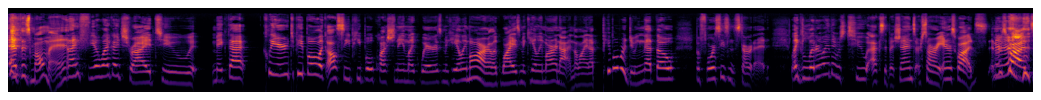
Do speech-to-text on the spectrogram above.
at this moment. and I feel like I try to make that clear to people. Like I'll see people questioning like where is McKaylee Marr? Like why is McKaylee Marr not in the lineup? People were doing that though before season started. Like literally there was two exhibitions or sorry, inner squads. Inner squads.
